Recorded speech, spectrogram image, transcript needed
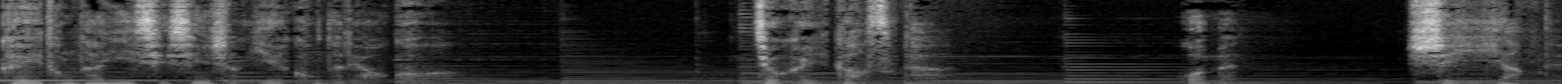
可以同他一起欣赏夜空的辽阔，就可以告诉他，我们是一样的。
